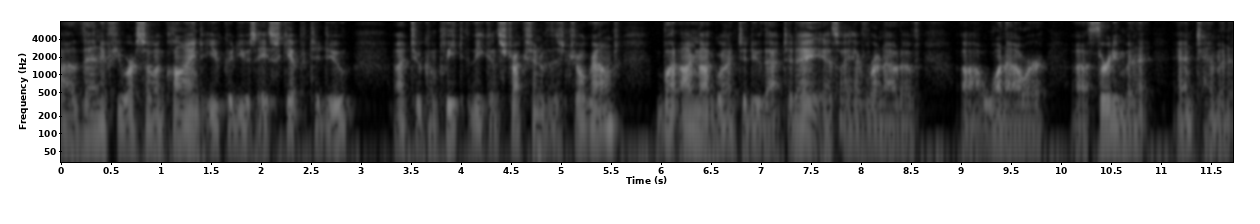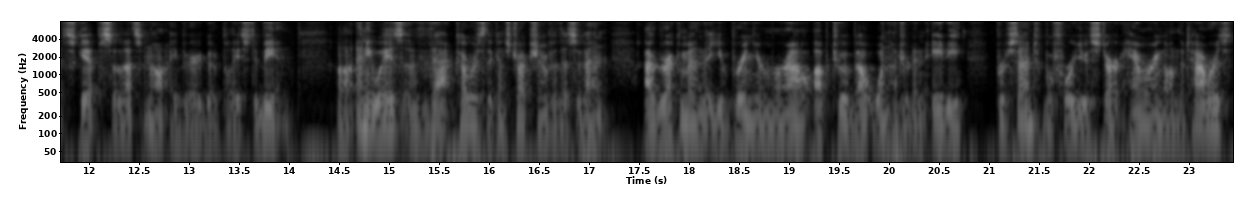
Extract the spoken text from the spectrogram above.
Uh, then, if you are so inclined, you could use a skip to do uh, to complete the construction of this drill ground, but I'm not going to do that today as I have run out of uh, one hour uh, 30 minute and 10 minute skips, so that's not a very good place to be in. Uh, anyways, that covers the construction for this event. I would recommend that you bring your morale up to about 180% before you start hammering on the towers,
